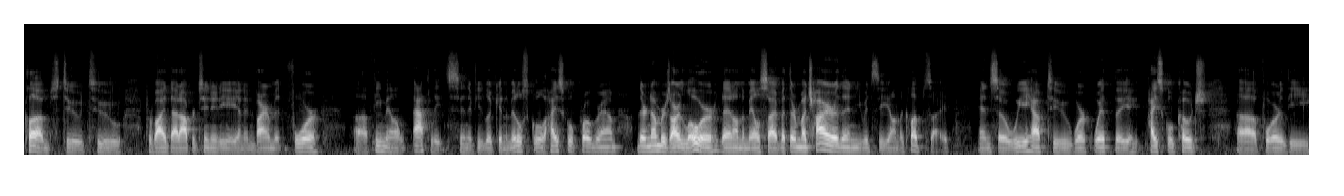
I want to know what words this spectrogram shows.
clubs to, to provide that opportunity and environment for uh, female athletes. And if you look in the middle school, high school program, their numbers are lower than on the male side, but they're much higher than you would see on the club side. And so we have to work with the high school coach uh, for the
